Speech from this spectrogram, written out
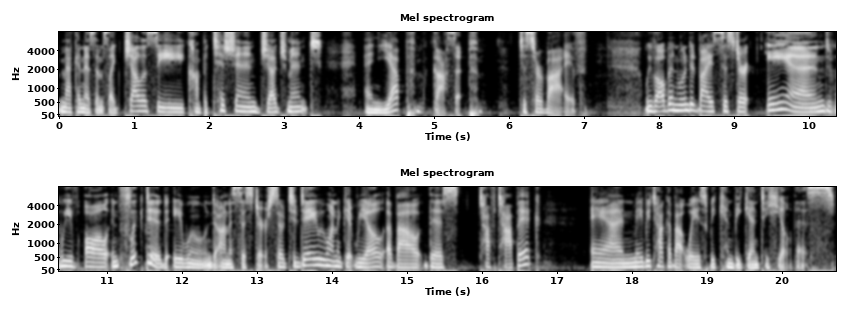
mechanisms like jealousy, competition, judgment, and yep, gossip to survive. We've all been wounded by a sister and we've all inflicted a wound on a sister. So today we want to get real about this tough topic and maybe talk about ways we can begin to heal this.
